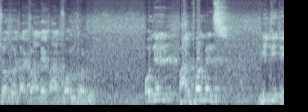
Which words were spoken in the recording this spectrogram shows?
চোদ্দটা ক্লাবে পারফর্ম করবে, ওদের পারফরমেন্স ভিত্তিতে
